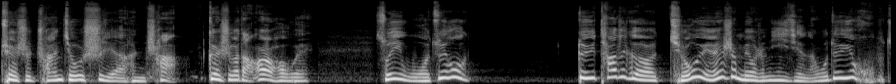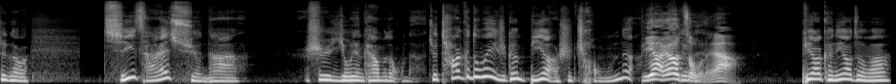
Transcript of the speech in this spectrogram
确实传球视野很差，更适合打二号位。所以我最后对于他这个球员是没有什么意见的。我对于这个奇才选他是有点看不懂的，就他的位置跟比尔是重的。比尔要走了呀？比尔肯定要走吗？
